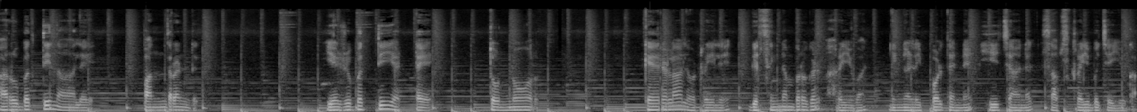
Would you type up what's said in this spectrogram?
അറുപത്തിനാല് പന്ത്രണ്ട് എഴുപത്തിയെട്ട് തൊണ്ണൂറ്. കേരള ലോട്ടറിയിലെ ഗസിംഗ് നമ്പറുകൾ അറിയുവാൻ നിങ്ങൾ ഇപ്പോൾ തന്നെ ഈ ചാനൽ സബ്സ്ക്രൈബ് ചെയ്യുക.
